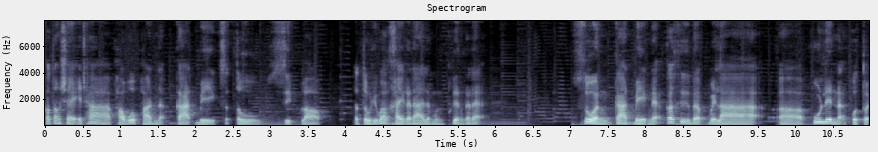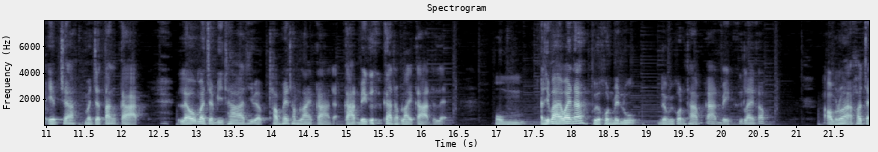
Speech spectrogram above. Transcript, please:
ก็ต้องใช้ไอ้ท่า Power Punch อะการ์ดเบรกศัตรู10 รอบศัตรูที่ว่าใครก็ได้แหละมึงเพื่อนก็ได้ ส่วนการ์ดเบรกเนี่ย ก็คือแบบเวลาผู้เล่นอะกดตัว F ใช่มันจะตั้งการ์ดแล้วมันจะมีท่าที่แบบทำให้ทำลายการ์ดอะการ์ดเบรกก็คือการทำลายการ์ดนั่นแหละ ผมอธิบายไว้นะเผื่อคนไม่รู้เดี๋ยวมีคนถามการ์ดเบรกคืออะไรครับ เอาเป็นว่าเข้าใจ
